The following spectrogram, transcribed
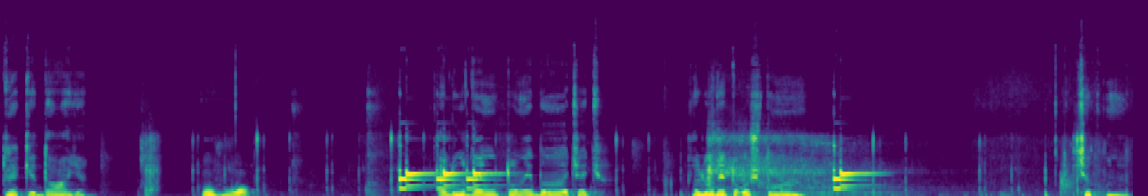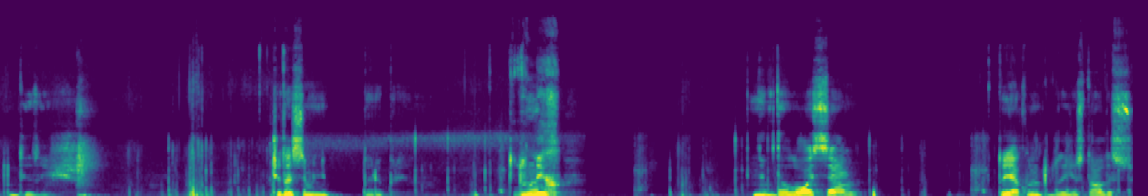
туди кидає. Ого. А люди то не бачать. А люди то ось там. Як вони туди зайшли? Чи дасться мені перепри... До них не вдалося. То як вони туди дістались?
